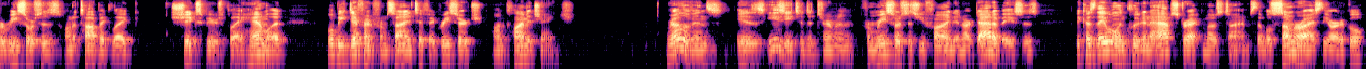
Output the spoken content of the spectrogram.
for resources on a topic like Shakespeare's play Hamlet will be different from scientific research on climate change. Relevance is easy to determine from resources you find in our databases because they will include an abstract most times that will summarize the article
